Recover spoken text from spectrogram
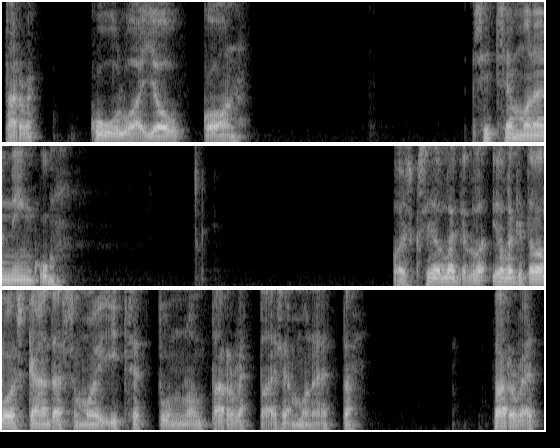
tarve kuulua joukkoon. Sitten semmoinen, niin kuin, olisiko se jollakin, jollakin tavalla voisi kääntää semmoinen itsetunnon tarve tai semmoinen, että tarve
